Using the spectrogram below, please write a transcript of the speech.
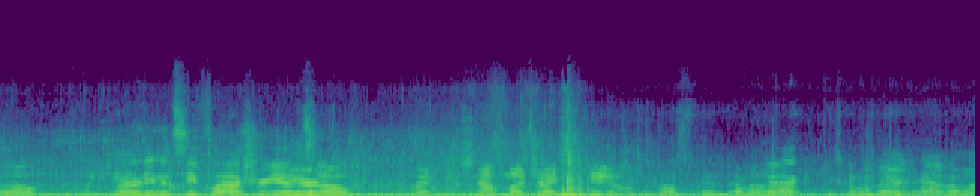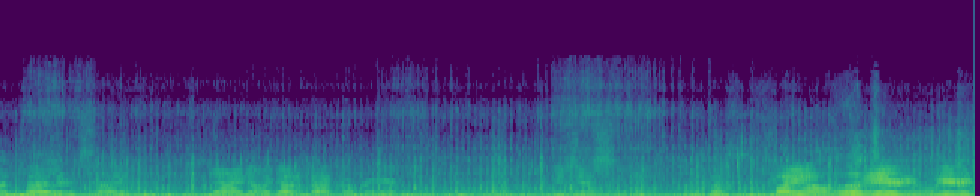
Well, we I can't. don't even see Flasher yet, Here. so. I, there's not much I can do. I'll spin the Coming boat. back? He's coming We back. can't have him on Tyler's side. Yeah, I know. I got him back over here. He's just He must be fighting foul hooked. very weird.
